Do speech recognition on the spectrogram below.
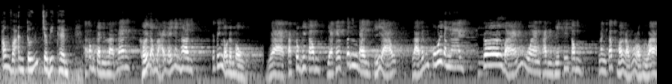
Ông Võ Anh Tuấn cho biết thêm. Công trình là đang khởi động lại để nhanh hơn cái tiến độ đền bù và tập trung thi công và theo tinh thần chỉ đạo là đến cuối năm nay cơ bản hoàn thành việc thi công nâng cấp mở rộng quốc lộ 13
